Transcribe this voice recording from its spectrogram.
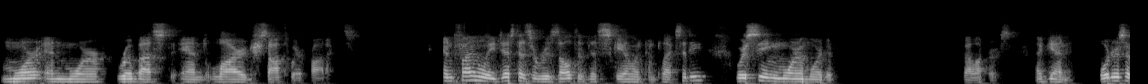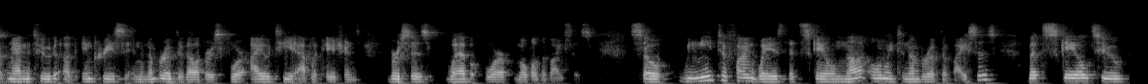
more and more robust and large software products. And finally, just as a result of this scale and complexity, we're seeing more and more developers. Again, orders of magnitude of increase in the number of developers for IoT applications versus web or mobile devices. So we need to find ways that scale not only to number of devices, but scale to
